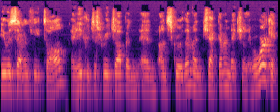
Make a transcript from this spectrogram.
he was seven feet tall, and he could just reach up and, and unscrew them and check them and make sure they were working.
